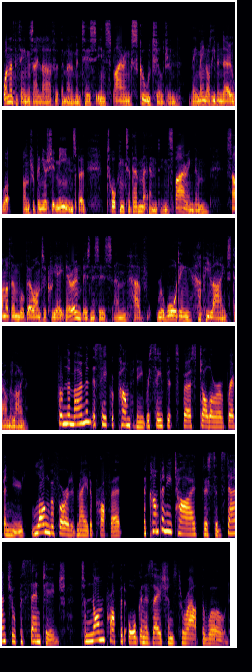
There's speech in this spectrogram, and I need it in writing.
One of the things I love at the moment is inspiring school children. They may not even know what entrepreneurship means, but talking to them and inspiring them, some of them will go on to create their own businesses and have rewarding, happy lives down the line. From the moment the secret company received its first dollar of revenue, long before it had made a profit, the company tithed a substantial percentage to non-profit organizations throughout the world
